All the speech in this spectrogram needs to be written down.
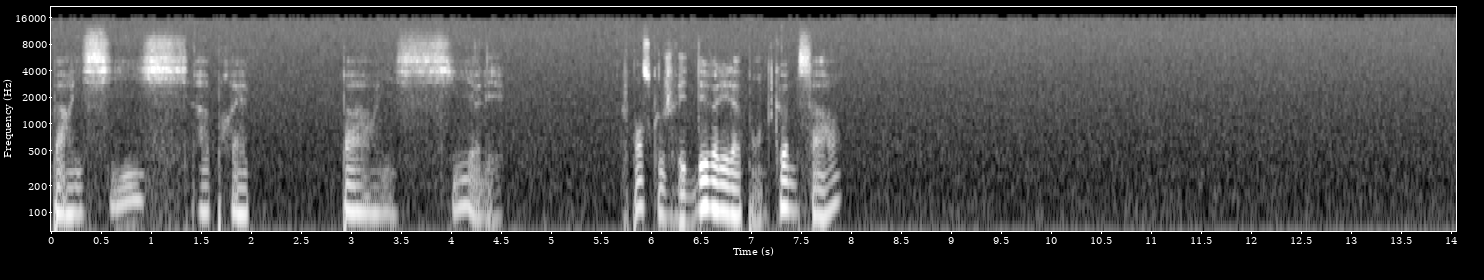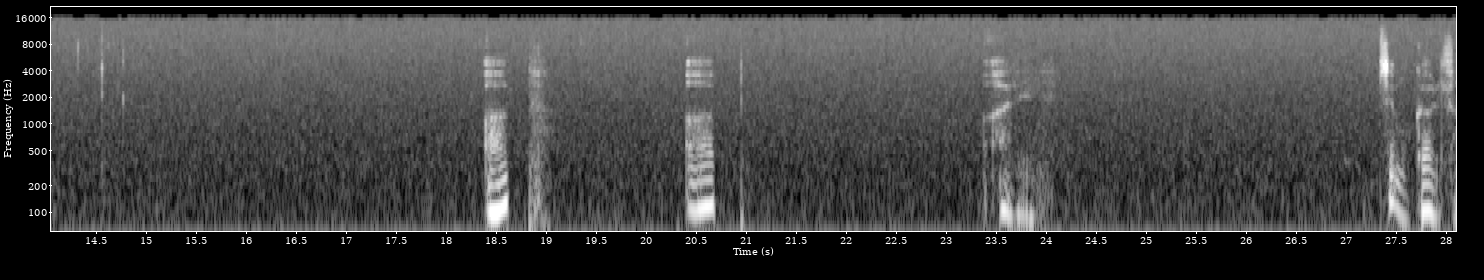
par ici, après par ici, allez. Je pense que je vais dévaler la pente comme ça. Hop. Hop. C'est mon col ça.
